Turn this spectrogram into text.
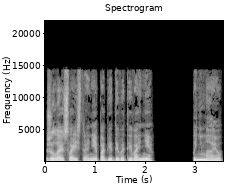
желаю своей стране победы в этой войне». «Понимаю».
